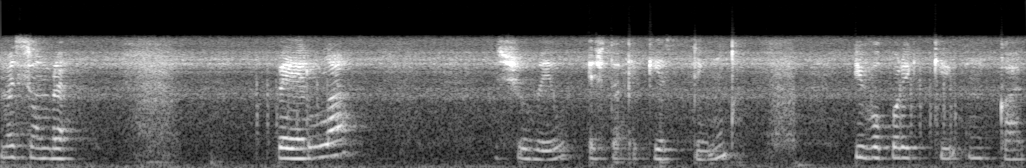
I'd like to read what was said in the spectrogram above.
Uma sombra pérola. Deixa eu ver. Esta aqui assim e vou pôr aqui um bocado.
